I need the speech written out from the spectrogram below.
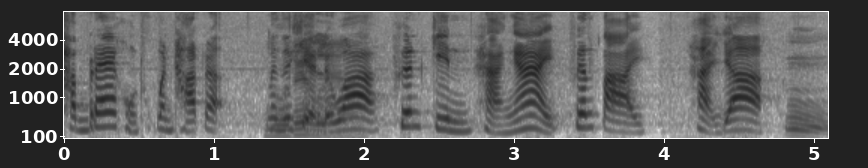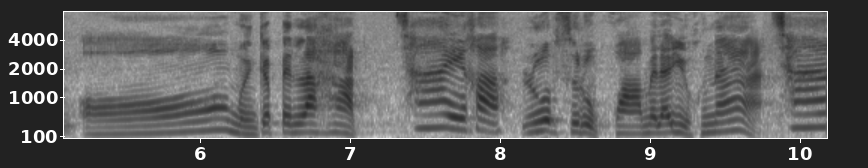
คำแรกของทุกบรรทัดอะมันจะเขียนเลยว่าเพื่อนกินหาง่าย เพื่อนตาย หายาก อืม อ๋อ เหมือนกับเป็นรหัส ใช่ค่ะ รวบสรุปความไว้แล้วอยู่ข้างหน้า ใช่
